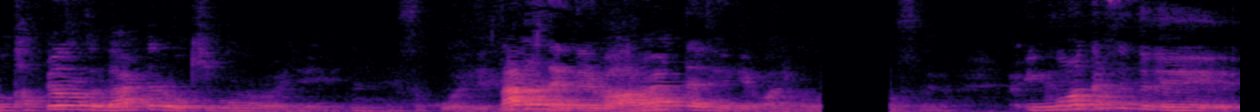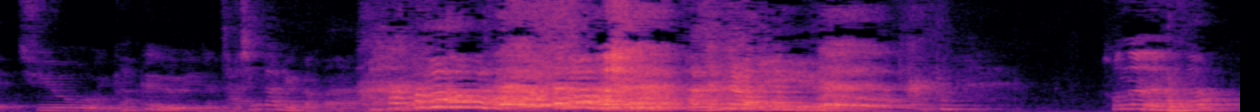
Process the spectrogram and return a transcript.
뭐 답변은 근데 할 때는 뭐 기본으로 이제 음. 했었고 이제 다른 애들 말할 때 되게 많이 물어봤어요. 인공 합격생들의 주요 학교 요인은 자신감인가 봐요. 자신감이. 저는 그래서?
